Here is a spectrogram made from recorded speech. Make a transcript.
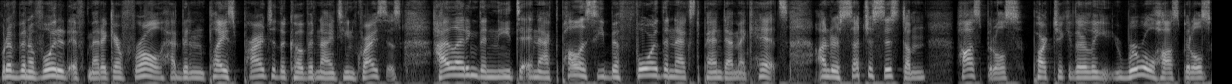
would have been avoided if Medicare for All had been in place prior to the COVID 19 crisis, highlighting the need to enact policy before the next pandemic hits. Under such a system, hospitals, particularly rural hospitals,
